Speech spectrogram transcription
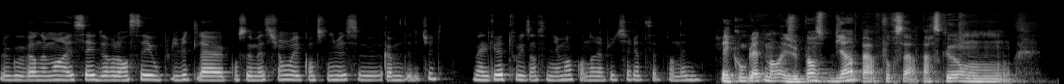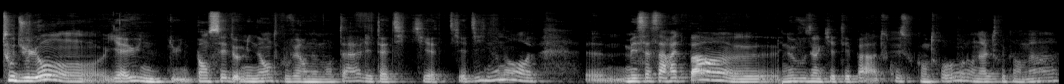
le gouvernement essaye de relancer au plus vite la consommation et continuer comme d'habitude, malgré tous les enseignements qu'on aurait pu tirer de cette pandémie. Et complètement, et je pense bien pour ça, parce que tout du long, il y a eu une, pensée dominante gouvernementale, étatique, qui a, dit non, non, euh, mais ça s'arrête pas, hein, euh, ne vous inquiétez pas, tout est sous contrôle, on a le truc en main,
